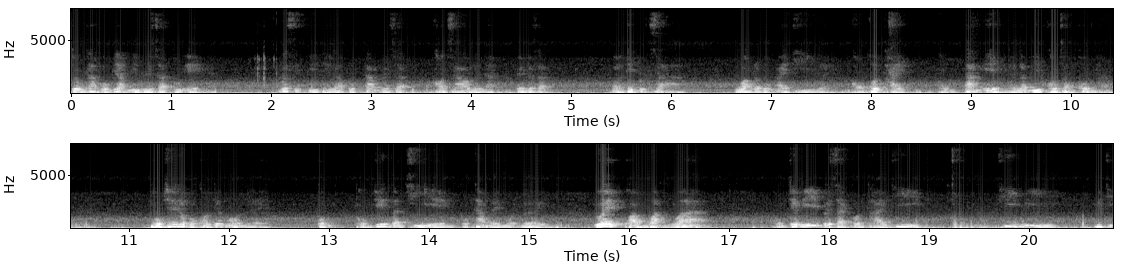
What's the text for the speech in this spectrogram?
จนกระทั่งผมอยากมีบริษัทตัวเอง เมื่อสิบปีที่แล้วผมตั้งบริษัทคอนซัลท์เลยนะ เป็นบริษัทที่ปรึกษาวางระบบไอทีเลย ของคนไทย ผมตั้งเองเลยแล้วมีคนสองคนครับ ผมใช้ระบบคอมพิวเตอร์หมดเลย ผมผมยื่นบัญชีเอง ผมทำอะไรหมดเลย ด้วยความหวังว่า ผมจะมีบริษัทคนไทยที่ที่มีวิธี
